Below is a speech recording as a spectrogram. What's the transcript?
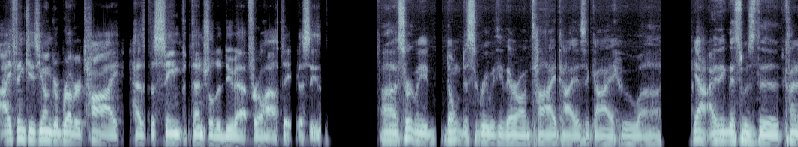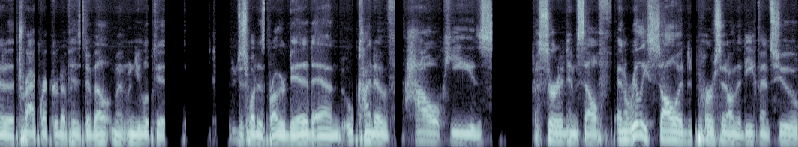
I think his younger brother Ty has the same potential to do that for Ohio State this season. Uh, certainly don't disagree with you there on Ty. Ty is a guy who, uh, yeah, I think this was the kind of track record of his development when you looked at just what his brother did and kind of how he's asserted himself and a really solid person on the defense who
